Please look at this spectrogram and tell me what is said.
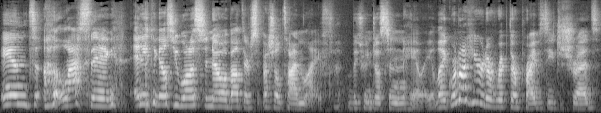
And last thing, anything else you want us to know about their special time life between Justin and Hailey? Like, we're not here to rip their privacy to shreds.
